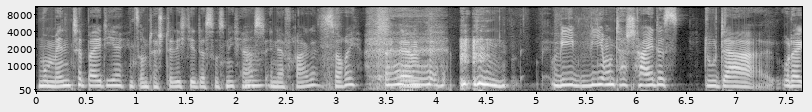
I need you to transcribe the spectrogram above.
Momente bei dir, jetzt unterstelle ich dir, dass du es nicht hast mhm. in der Frage, sorry, ähm, wie, wie unterscheidest du da oder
